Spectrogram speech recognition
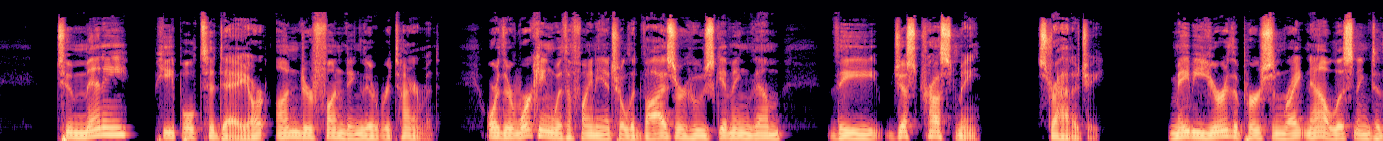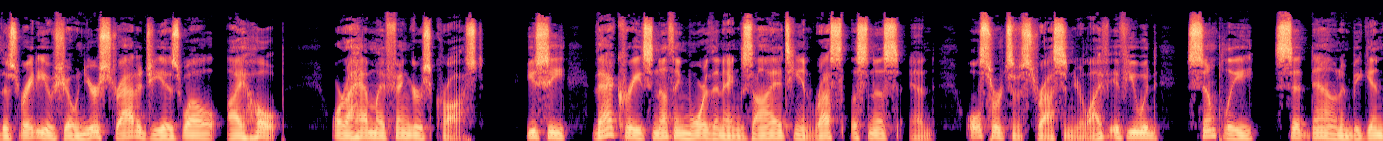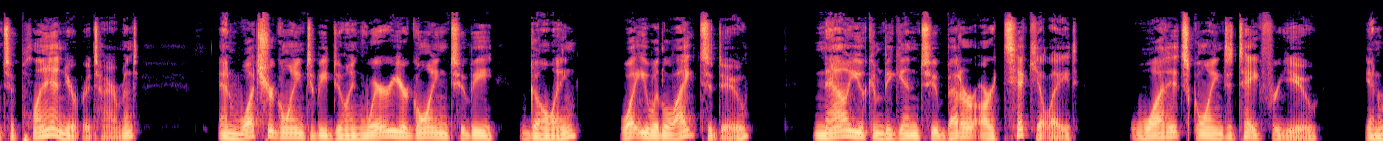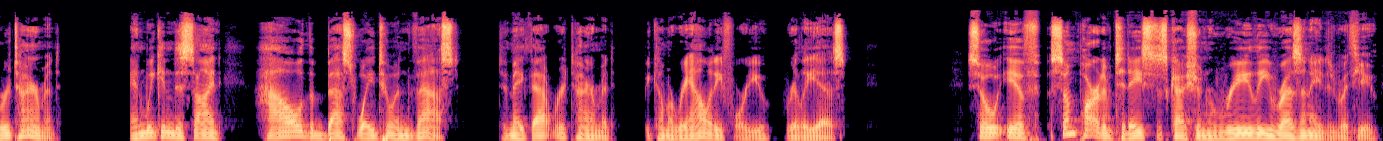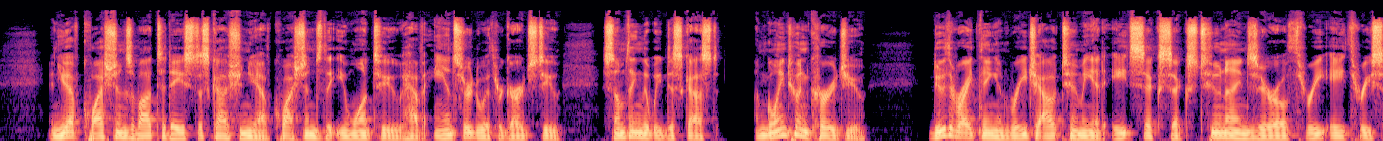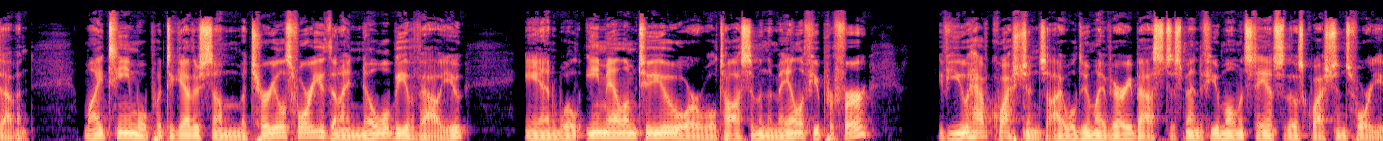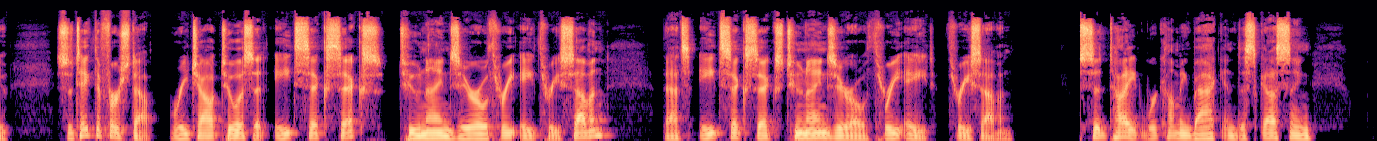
too many people today are underfunding their retirement, or they're working with a financial advisor who's giving them the just trust me strategy. Maybe you're the person right now listening to this radio show and your strategy is, well, I hope, or I have my fingers crossed. You see, that creates nothing more than anxiety and restlessness and all sorts of stress in your life. If you would simply sit down and begin to plan your retirement and what you're going to be doing, where you're going to be going, what you would like to do, now you can begin to better articulate what it's going to take for you in retirement. And we can decide how the best way to invest to make that retirement become a reality for you really is. So if some part of today's discussion really resonated with you, and you have questions about today's discussion, you have questions that you want to have answered with regards to something that we discussed, I'm going to encourage you do the right thing and reach out to me at 866 290 3837. My team will put together some materials for you that I know will be of value, and we'll email them to you or we'll toss them in the mail if you prefer. If you have questions, I will do my very best to spend a few moments to answer those questions for you. So take the first step. Reach out to us at 866 290 3837. That's 866 290 3837 sit tight. We're coming back and discussing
